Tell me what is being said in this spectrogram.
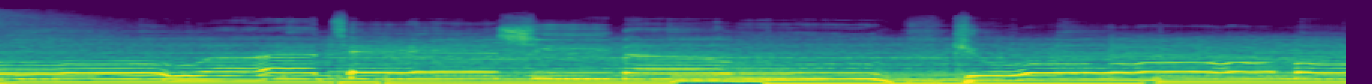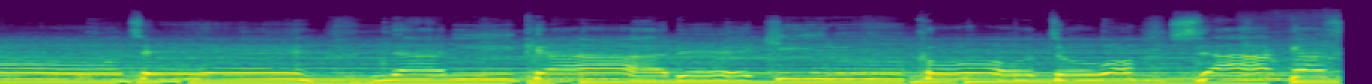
終わってしまう今日もって何かできることを探す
